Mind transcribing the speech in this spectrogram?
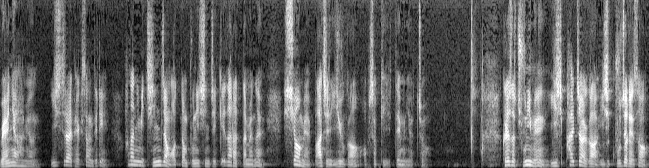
왜냐하면 이스라엘 백성들이 하나님이 진정 어떤 분이신지 깨달았다면 시험에 빠질 이유가 없었기 때문이었죠. 그래서 주님은 28절과 29절에서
